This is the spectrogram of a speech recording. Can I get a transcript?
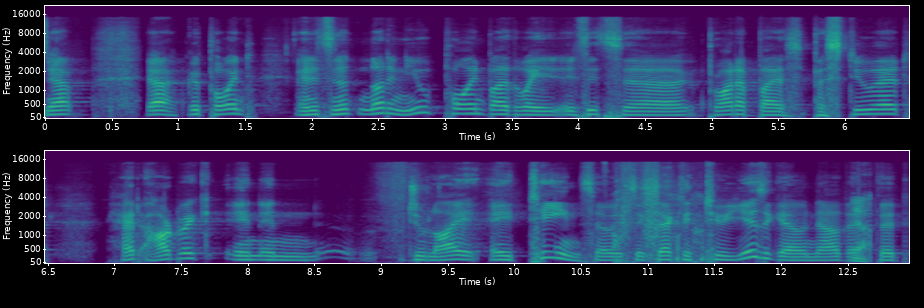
Yeah, yeah, good point. And it's not not a new point, by the way. It's, it's uh, brought up by by Stuart Head Hardwick in in July 18. So it's exactly two years ago now that yeah. that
